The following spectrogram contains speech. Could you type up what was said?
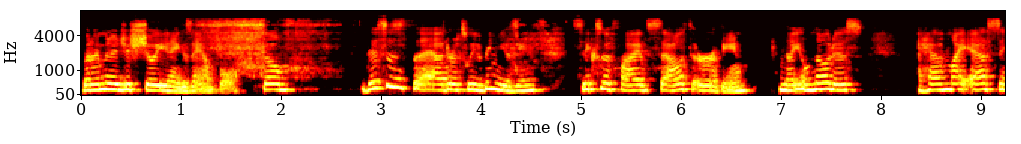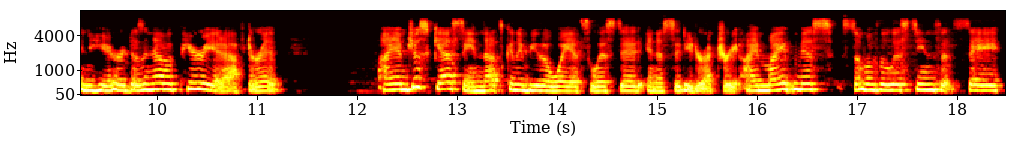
But I'm going to just show you an example. So this is the address we've been using, 605 South Irving. Now you'll notice I have my S in here. It doesn't have a period after it. I am just guessing that's going to be the way it's listed in a city directory. I might miss some of the listings that say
